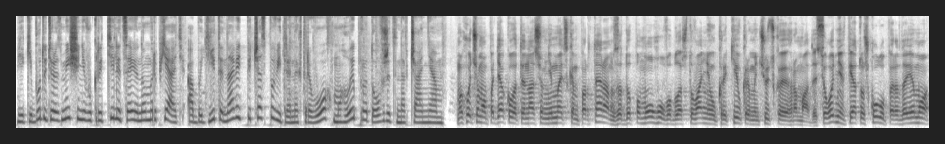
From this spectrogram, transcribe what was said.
які будуть розміщені в укритті ліцею номер 5, аби діти навіть під час повітряних тривог могли продовжити навчання. Ми хочемо подякувати нашим німецьким партнерам за допомогу в облаштуванні укриттів Кременчуцької громади. Сьогодні в п'яту школу передаємо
